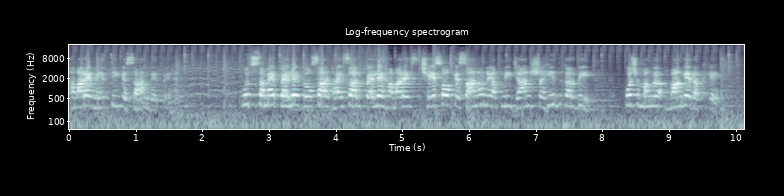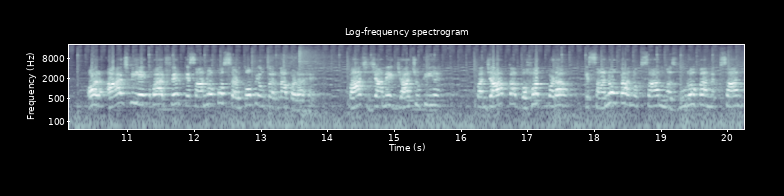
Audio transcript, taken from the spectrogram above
हमारे मेहनती किसान देते हैं। कुछ समय पहले दो साल ढाई साल पहले हमारे 600 किसानों ने अपनी जान शहीद कर दी कुछ मंग, मांगे रख के। और आज भी एक बार फिर किसानों को सड़कों पे उतरना पड़ा है। पाँच जाने जा चुकी है। पंजाब का बहुत बड़ा किसानों का नुकसान मजदूरों का नुकसान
